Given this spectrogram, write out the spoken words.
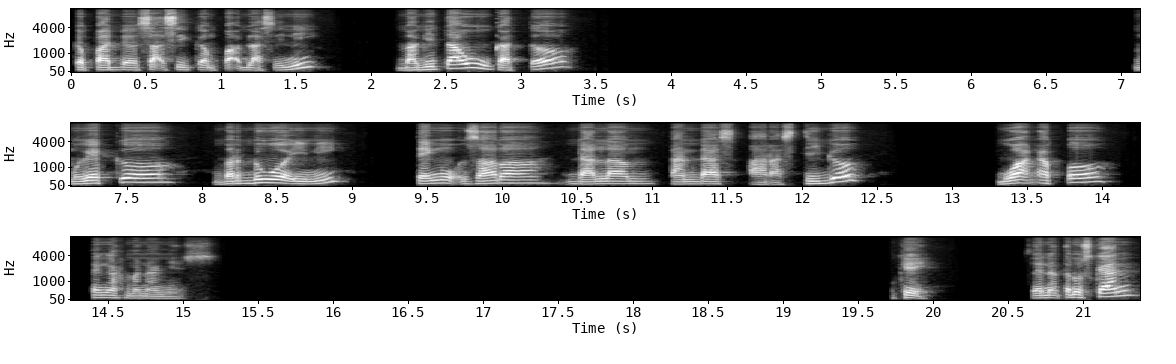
kepada saksi ke-14 ini bagi tahu kata mereka berdua ini tengok Zara dalam tandas aras tiga buat apa tengah menangis. Okey. Saya nak teruskan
